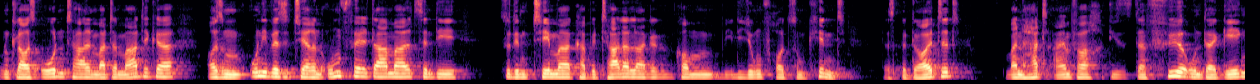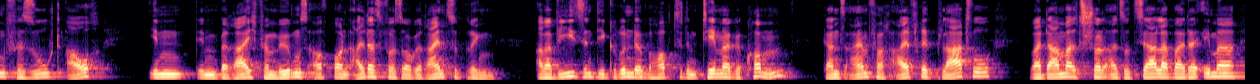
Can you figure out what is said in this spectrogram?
und Klaus Odenthal, Mathematiker aus dem universitären Umfeld damals, sind die zu dem Thema Kapitalanlage gekommen wie die Jungfrau zum Kind. Das bedeutet, man hat einfach dieses Dafür und Dagegen versucht, auch in den Bereich Vermögensaufbau und Altersvorsorge reinzubringen. Aber wie sind die Gründer überhaupt zu dem Thema gekommen? Ganz einfach. Alfred Plato war damals schon als Sozialarbeiter immer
